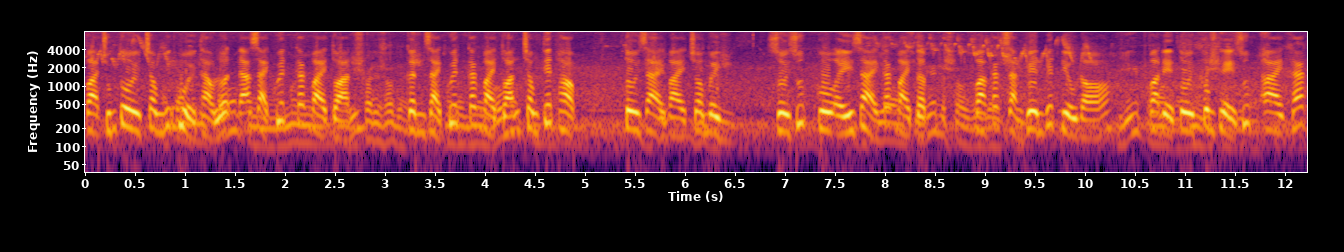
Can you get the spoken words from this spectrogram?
và chúng tôi trong những buổi thảo luận đã giải quyết các bài toán. Cần giải quyết các bài toán trong tiết học. Tôi giải bài cho mình rồi giúp cô ấy giải các bài tập và các giảng viên biết điều đó và để tôi không thể giúp ai khác.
